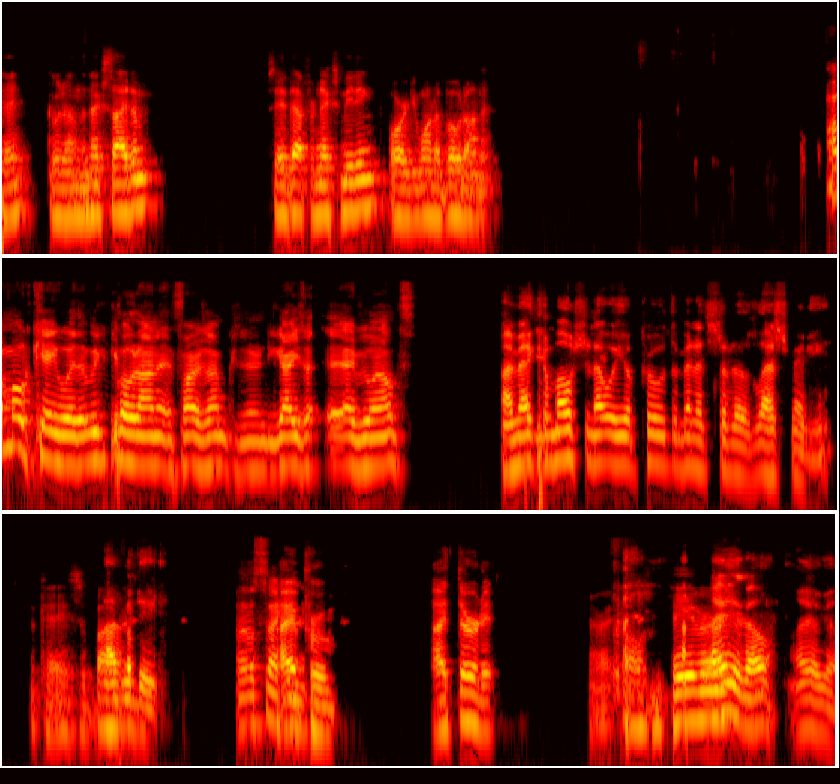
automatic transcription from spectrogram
Okay, go down the next item. Save that for next meeting, or do you want to vote on it? I'm okay with it. We can vote on it as far as I'm concerned. You guys, everyone else? I make a motion that we approve the minutes to the last meeting. Okay, so Bob, Bobby D. I'll I second. it. approve. I third it. all right, all in favor? There you go. There you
